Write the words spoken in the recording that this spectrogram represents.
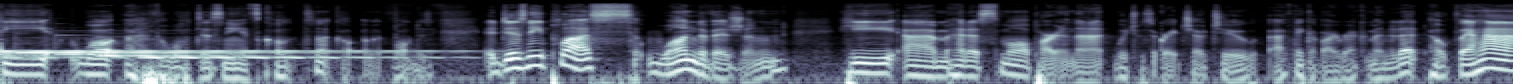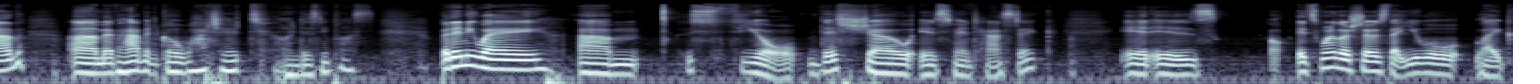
the Walt, uh, the Walt Disney. It's called. It's not called uh, Walt Disney. Uh, Disney Plus WandaVision. He um, had a small part in that, which was a great show too. I think I've already recommended it. Hopefully, I have. Um, if I haven't, go watch it on Disney Plus. But anyway, um, this show is fantastic. It is. It's one of those shows that you will like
